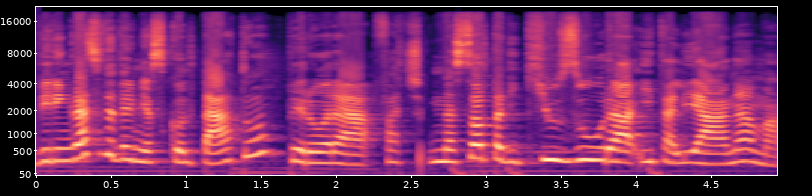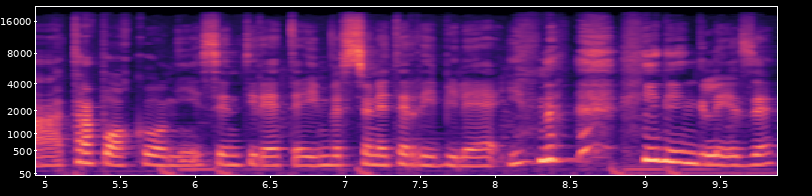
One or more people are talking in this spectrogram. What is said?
Vi ringrazio di avermi ascoltato, per ora faccio una sorta di chiusura italiana, ma tra poco mi sentirete in versione terribile in, in inglese.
